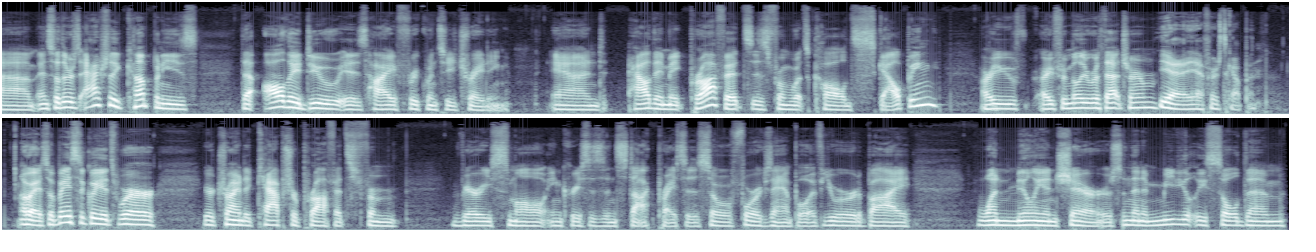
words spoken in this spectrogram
Um, and so there's actually companies that all they do is high frequency trading. And how they make profits is from what's called scalping. Are you are you familiar with that term? Yeah, yeah, for scalping. Okay, so basically it's where you're trying to capture profits from very small increases in stock prices. So, for example, if you were to buy 1 million shares and then immediately sold them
